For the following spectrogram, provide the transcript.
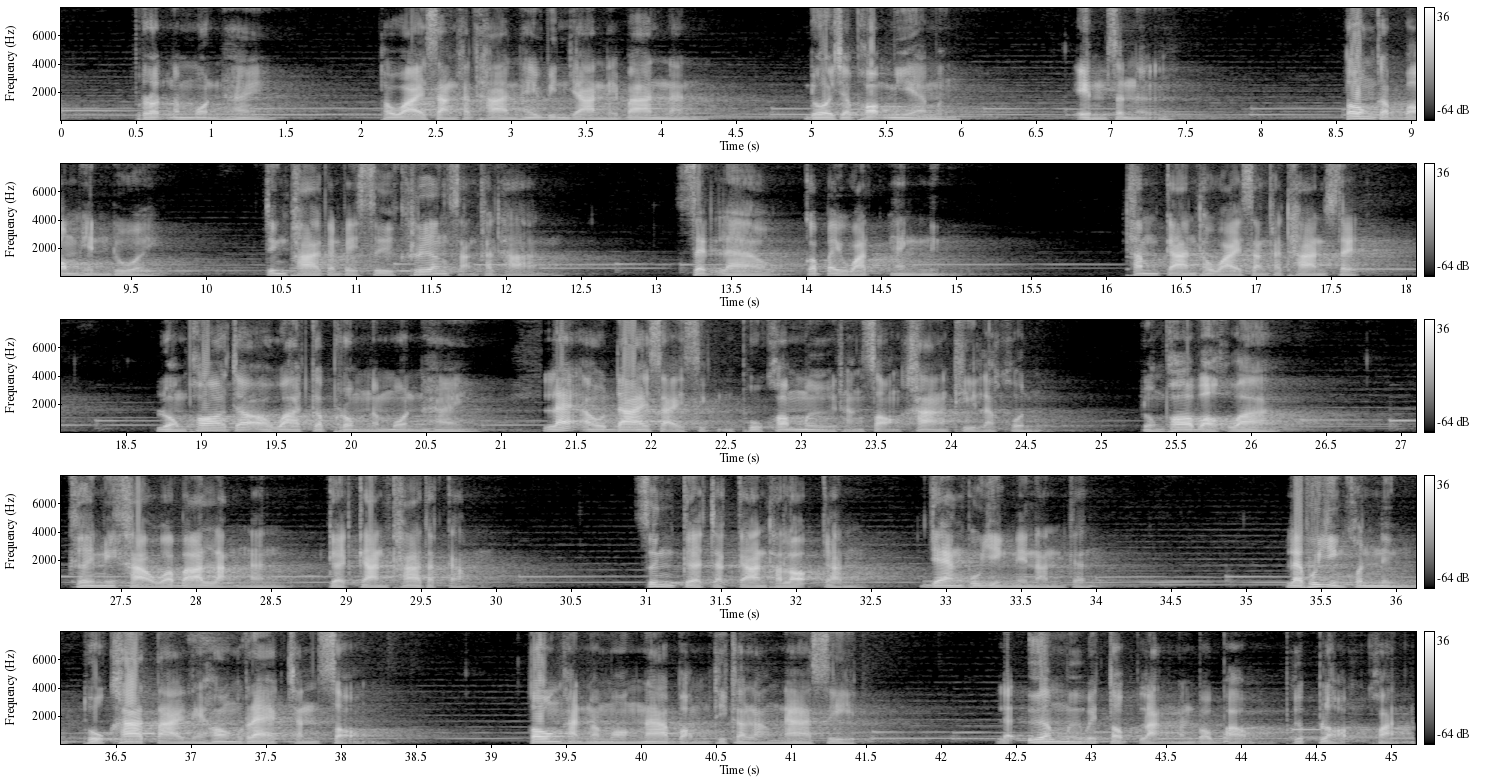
รดน้ำมนต์ให้ ถวายสังฆทานให้วิญญาณในบ้านนั้น โดยเฉพาะเมียมึง เอ็มเสนอโต้งกับบอมเห็นด้วย จึงพากันไปซื้อเครื่องสังฆทาน เสร็จแล้วก็ไปวัดแห่งหนึ่งทำการถวายสังฆทานเสร็จ หลวงพ่อเจ้าอาวาสก็พรมน้ำมนต์ให้ และเอาได้สายสิญจนผูกข้อมือทั้งสองข้างทีละคน หลวงพ่อบอกว่า เคยมีข่าวว่าบ้านหลังนั้นเกิดการฆาตกรรม ซึ่งเกิดจากการทะเลาะกัน แย่งผู้หญิงในนั้นกัน และผู้หญิงคนหนึ่งถูกฆ่าตายในห้องแรกชั้นสองโต้งหันมามองหน้าบอมที่กำลังหน้าซีด และเอื้อมมือไปตบหลังมันเบาๆ เพื่อปลอบขวัญ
